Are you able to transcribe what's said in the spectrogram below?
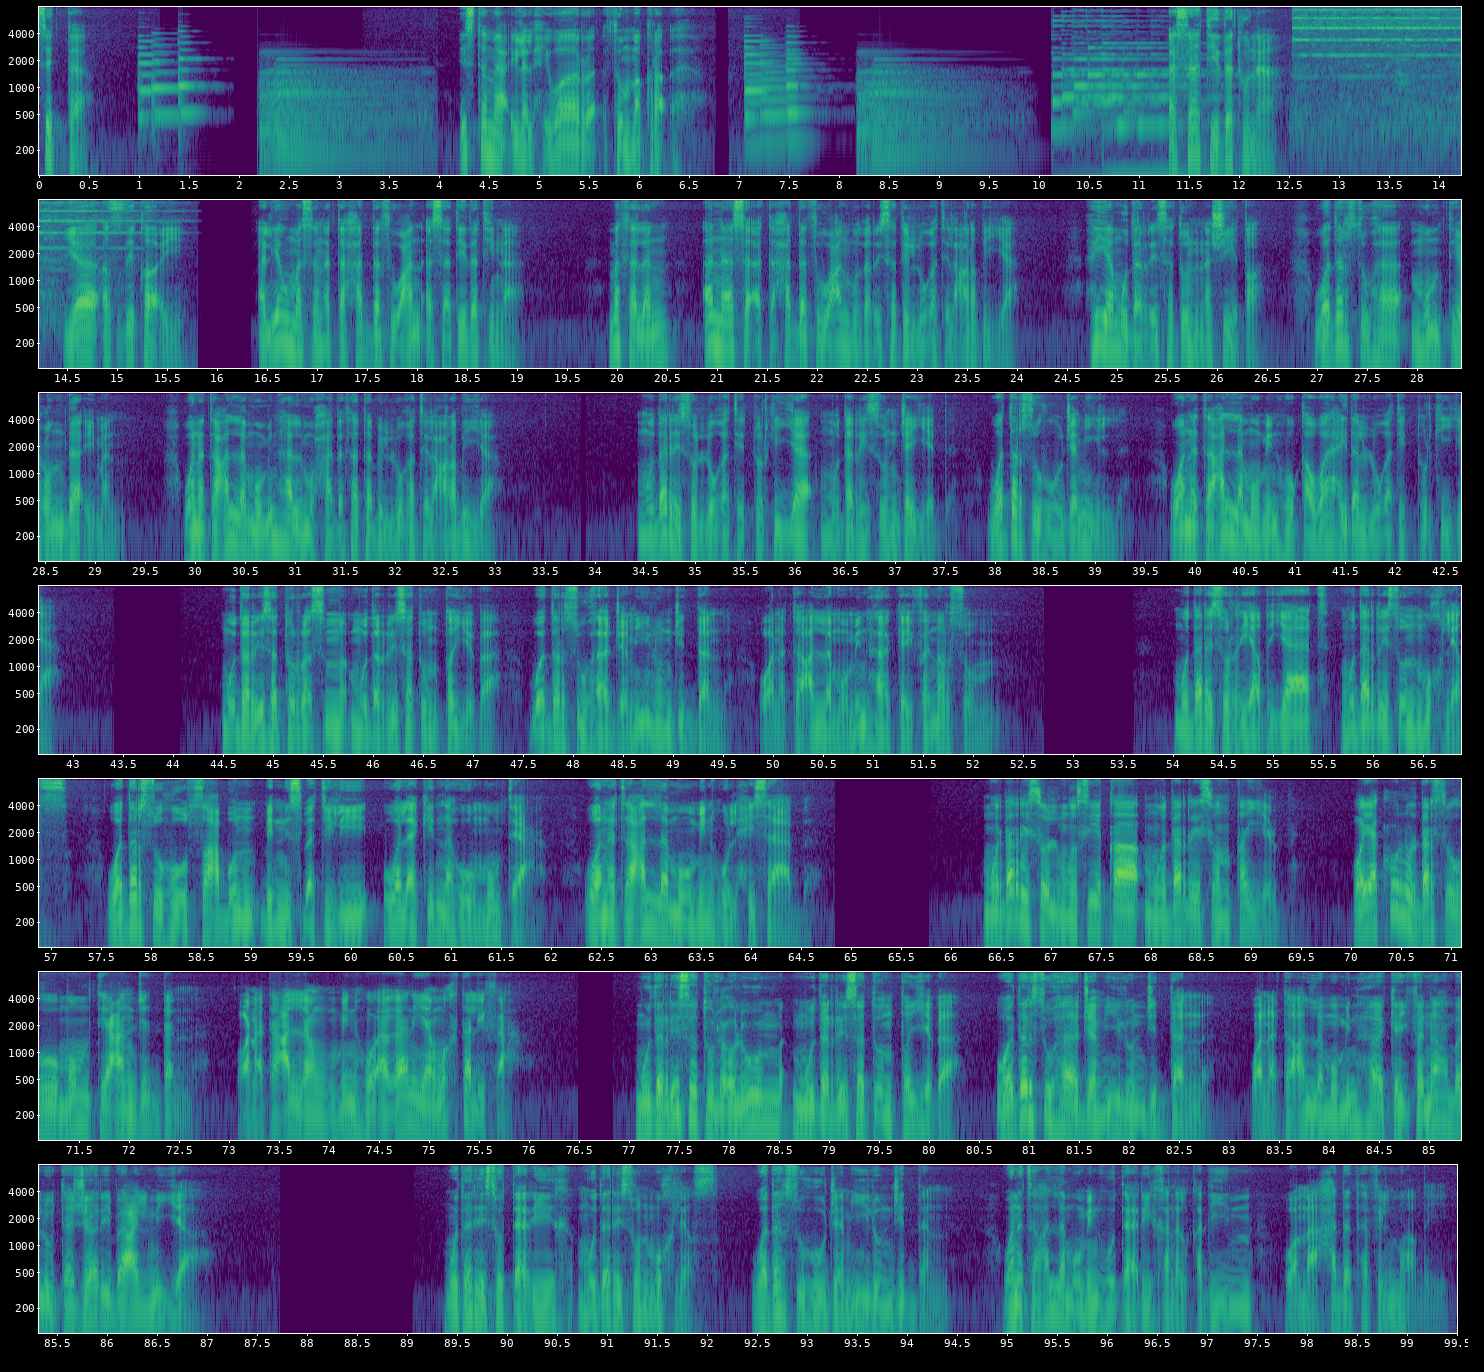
ستة. استمع إلى الحوار ثم اقرأه. أساتذتنا. يا أصدقائي اليوم سنتحدث عن أساتذتنا. مثلا أنا سأتحدث عن مدرسة اللغة العربية. هي مدرسة نشيطة ودرسها ممتع دائما. ونتعلم منها المحادثة باللغة العربية. مدرس اللغة التركية مدرس جيد ودرسه جميل ونتعلم منه قواعد اللغة التركية. مدرسة الرسم مدرسة طيبة ودرسها جميل جدا ونتعلم منها كيف نرسم. مدرس الرياضيات مدرس مخلص ودرسه صعب بالنسبة لي ولكنه ممتع ونتعلم منه الحساب. مدرس الموسيقى مدرس طيب ويكون درسه ممتعا جدا ونتعلم منه أغاني مختلفة. مدرسة العلوم مدرسة طيبة ودرسها جميل جدا ونتعلم منها كيف نعمل تجارب علمية. مدرس التاريخ مدرس مخلص ودرسه جميل جدا ونتعلم منه تاريخنا القديم وما حدث في الماضي.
